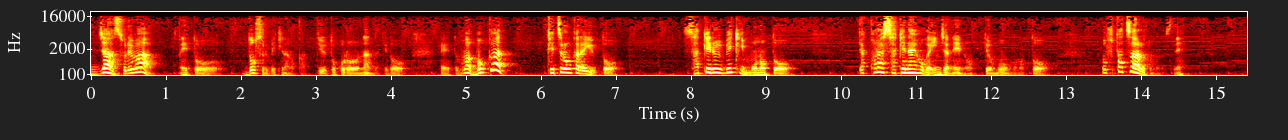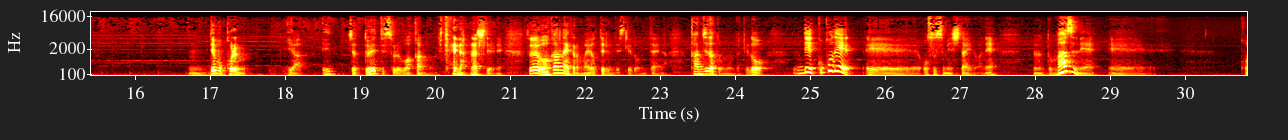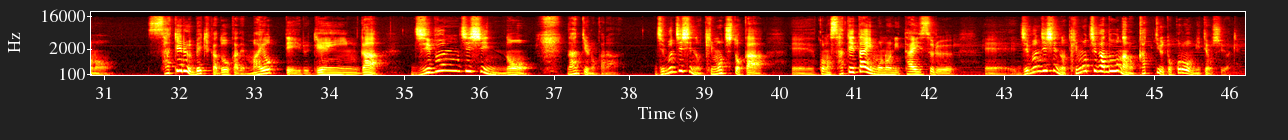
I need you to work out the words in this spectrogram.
じゃあそれは、えーと、どうするべきなのかっていうところなんだけど、えーとまあ、僕は結論から言うと、避けるべきものと、いや、これは避けない方がいいんじゃねえのって思うものと、二つあると思うんですね。うん、でもこれ、いや、え、じゃあどうやってそれ分かんの？みたいな話だよね。それは分かんないから迷ってるんですけど、みたいな感じだと思うんだけど、で、ここで、えー、おすすめしたいのはね、うんと、まずね、えー、この、避けるべきかどうかで迷っている原因が、自分自身の何て言うのかな自分自身の気持ちとか、えー、この避けたいものに対する、えー、自分自身の気持ちがどうなのかっていうところを見てほしいわけ。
